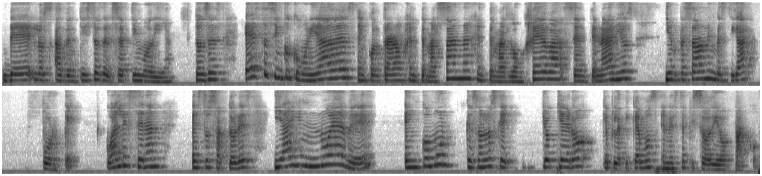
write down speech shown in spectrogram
de los adventistas del séptimo día. Entonces, estas cinco comunidades encontraron gente más sana, gente más longeva, centenarios, y empezaron a investigar por qué. ¿Cuáles eran estos factores? Y hay nueve en común, que son los que yo quiero que platiquemos en este episodio, Paco.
